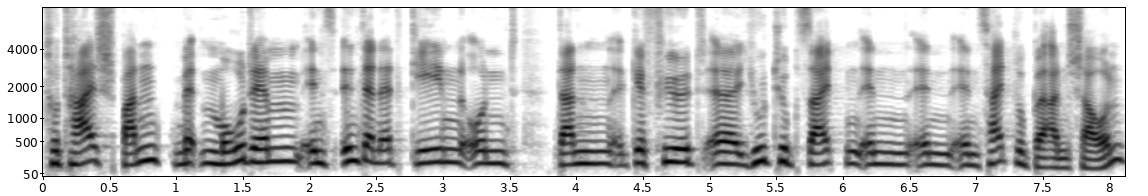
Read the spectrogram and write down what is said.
total spannend mit dem Modem ins Internet gehen und dann gefühlt äh, YouTube-Seiten in, in, in Zeitlupe anschauen.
